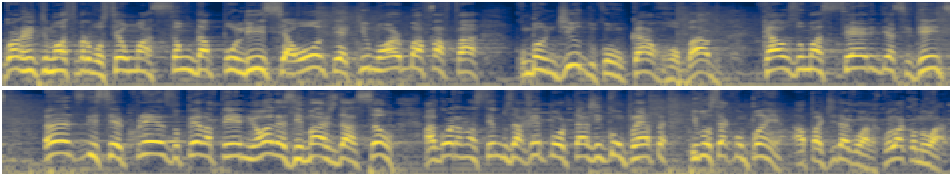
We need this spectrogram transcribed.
Agora a gente mostra para você uma ação da polícia. Ontem aqui o maior bafafá. Um bandido com o carro roubado causa uma série de acidentes antes de ser preso pela PM. Olha as imagens da ação. Agora nós temos a reportagem completa e você acompanha a partir de agora. Coloca no ar.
